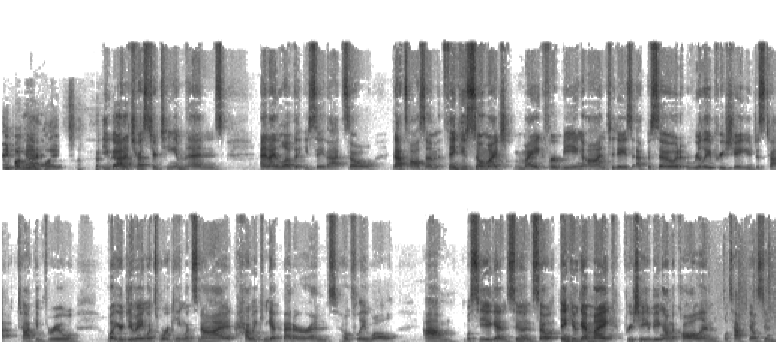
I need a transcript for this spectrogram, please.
They, they put me in place. you gotta trust your team, and and I love that you say that. So that's awesome. Thank you so much, Mike, for being on today's episode. Really appreciate you just talk, talking through what you're doing, what's working, what's not, how we can get better, and hopefully we'll um, we'll see you again soon. So thank you again, Mike. Appreciate you being on the call, and we'll talk to y'all soon.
